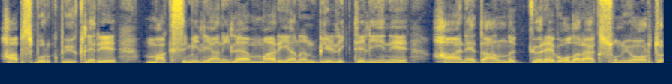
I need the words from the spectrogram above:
Habsburg büyükleri Maximilian ile Maria'nın birlikteliğini hanedanlık görev olarak sunuyordu.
